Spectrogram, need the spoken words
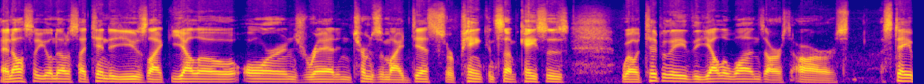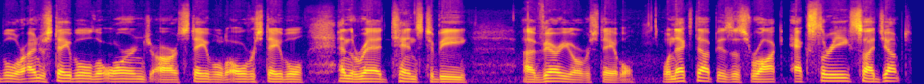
And also you'll notice I tend to use like yellow, orange, red in terms of my discs or pink in some cases. Well, typically the yellow ones are, are stable or understable, the orange are stable to overstable, and the red tends to be uh, very overstable. Well, next up is this Rock X3. So I jumped,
